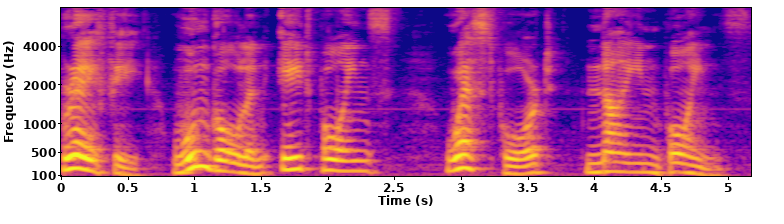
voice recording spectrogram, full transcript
Breaffy, 1 goal and 8 points. Westport, 9 points.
